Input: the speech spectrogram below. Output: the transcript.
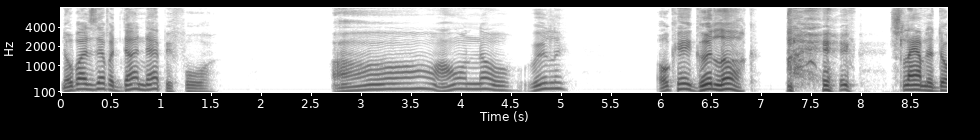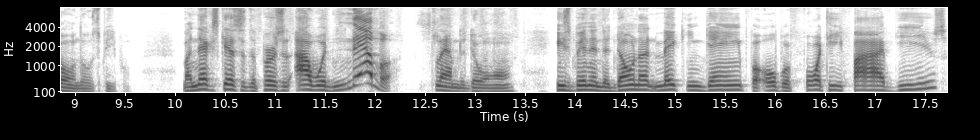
Nobody's ever done that before. Oh, I don't know. Really? Okay, good luck. slam the door on those people. My next guest is the person I would never slam the door on. He's been in the donut making game for over 45 years.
